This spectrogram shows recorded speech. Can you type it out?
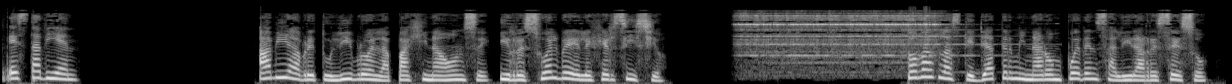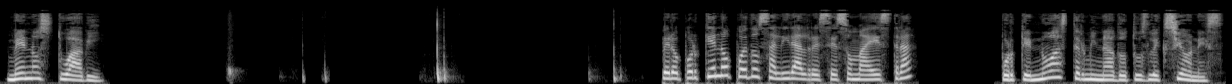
Está bien. Abby abre tu libro en la página 11 y resuelve el ejercicio. Todas las que ya terminaron pueden salir a receso, menos tú Abby. ¿Pero por qué no puedo salir al receso, maestra? Porque no has terminado tus lecciones,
